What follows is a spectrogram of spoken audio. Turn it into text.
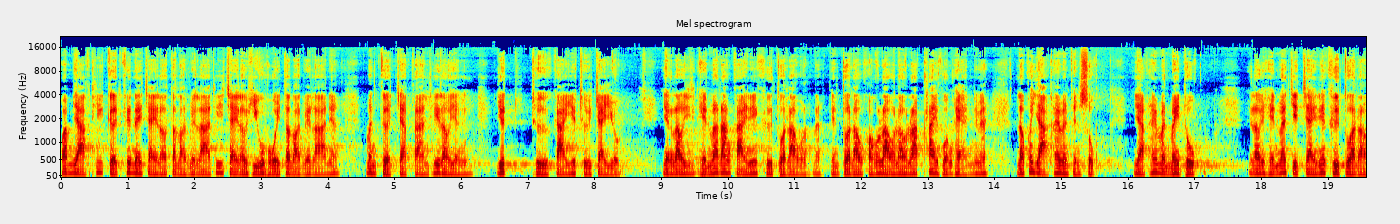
ความอยากที่เกิดขึ้นในใจเราตลอดเวลาที่ใจเราหิวโหยตลอดเวลาเนี่ยมันเกิดจากการที่เรายังยึดถือกายยึดถือใจอยู่ อย่างเราเห็นว่าร่างกายนี้คือตัวเรานะเป็นตัวเราของเราเรารักใคร่หวงแหนใช่ไหมเราก็อยากให้มันเป็นสุข อยากให้มันไม่ทุกข์เราเห็นว่าจิตใจนี่คือตัวเรา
